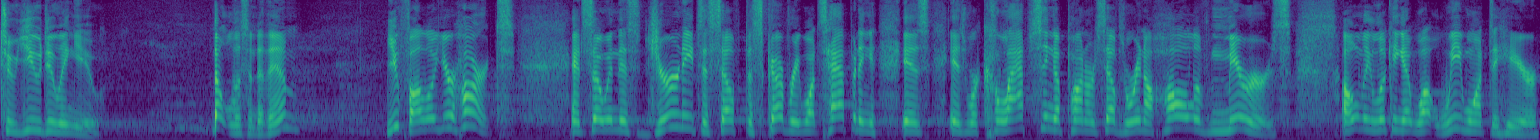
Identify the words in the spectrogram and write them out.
to you doing you. Don't listen to them. You follow your heart. And so, in this journey to self discovery, what's happening is, is we're collapsing upon ourselves. We're in a hall of mirrors, only looking at what we want to hear.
